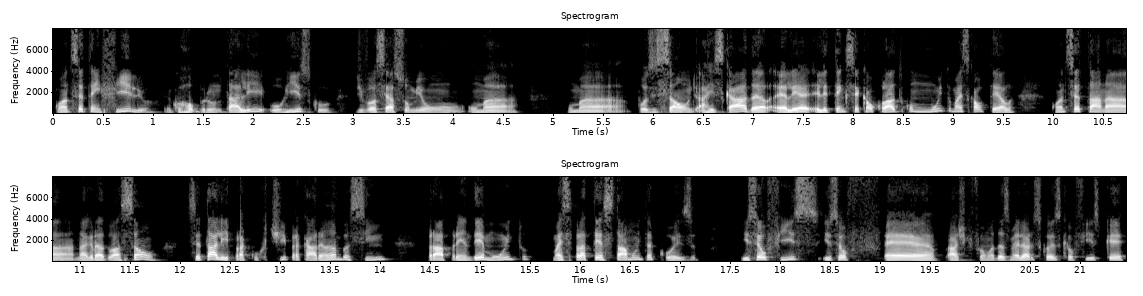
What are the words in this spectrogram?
Quando você tem filho, igual o Bruno está ali, o risco de você assumir um, uma, uma posição arriscada, ele, ele tem que ser calculado com muito mais cautela. Quando você está na, na graduação, você está ali para curtir pra caramba, sim, para aprender muito, mas para testar muita coisa. Isso eu fiz, isso eu é, acho que foi uma das melhores coisas que eu fiz, porque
